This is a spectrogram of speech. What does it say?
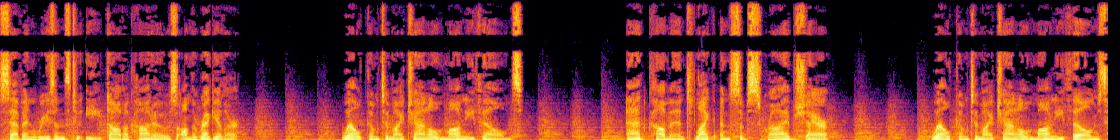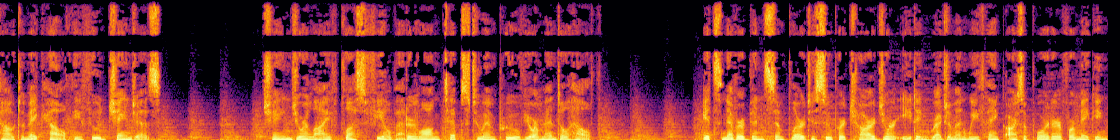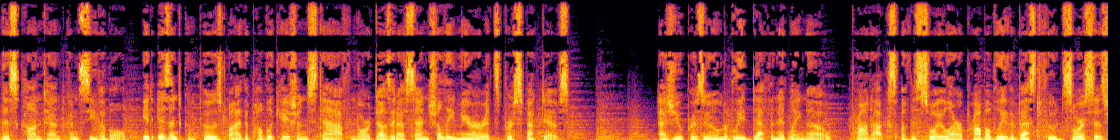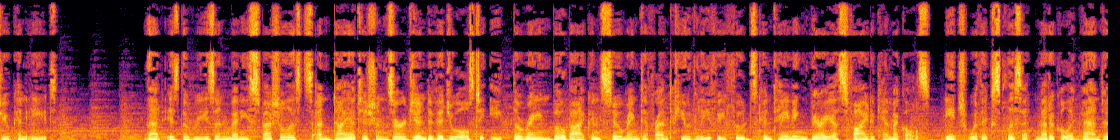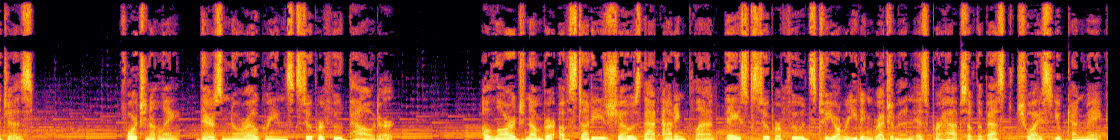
7 Reasons to Eat Avocados on the Regular. Welcome to my channel Mani Films. Add comment like and subscribe share. Welcome to my channel Mani Films How to make healthy food changes. Change your life plus feel better long tips to improve your mental health. It's never been simpler to supercharge your eating regimen we thank our supporter for making this content conceivable. It isn't composed by the publication staff nor does it essentially mirror its perspectives. As you presumably definitely know, products of the soil are probably the best food sources you can eat. That is the reason many specialists and dietitians urge individuals to eat the rainbow by consuming different hued leafy foods containing various phytochemicals, each with explicit medical advantages. Fortunately, there's Neurogreens superfood powder. A large number of studies shows that adding plant-based superfoods to your eating regimen is perhaps of the best choice you can make.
